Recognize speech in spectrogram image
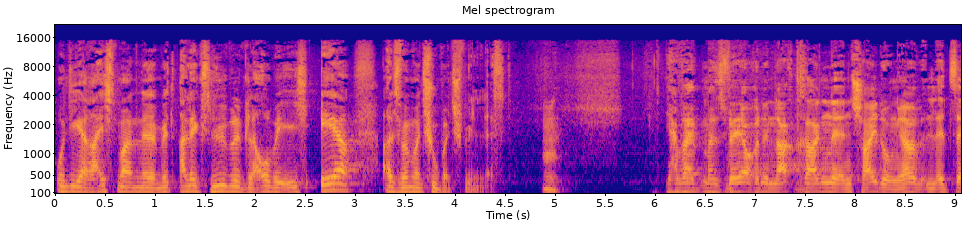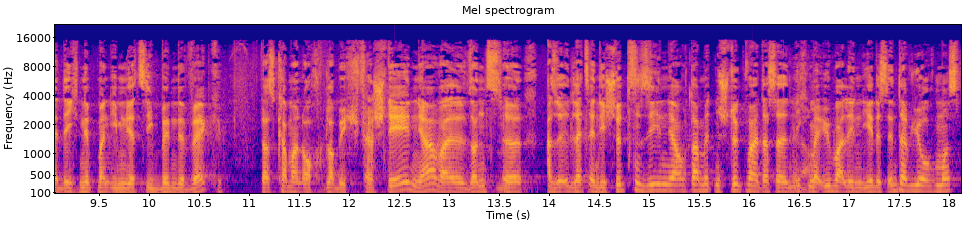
und die erreicht man äh, mit Alex Nübel, glaube ich, eher, als wenn man Schubert spielen lässt. Ja, weil man- es wäre ja auch eine nachtragende Entscheidung. Ja, letztendlich nimmt man ihm jetzt die Binde weg. Das kann man auch, glaube ich, verstehen, ja, weil sonst, äh, also letztendlich schützen sie ihn ja auch damit ein Stück weit, dass er nicht mehr überall in jedes Interview auch muss.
